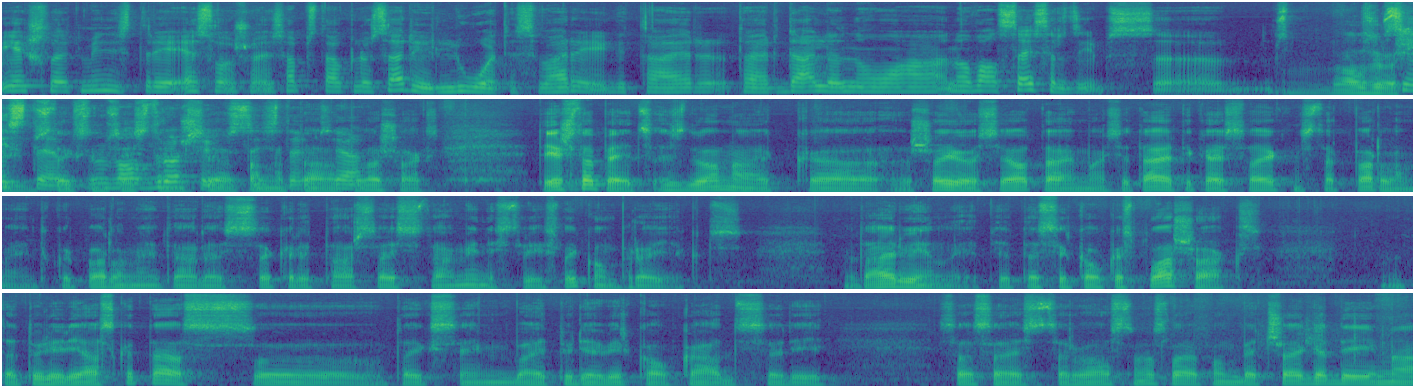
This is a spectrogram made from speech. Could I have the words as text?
iekšlietu ministrija esošais apstākļos arī ir ļoti svarīga. Tā ir, tā ir daļa no, no valsts aizsardzības valsts sistēmas un valsts drošības sistēmas. Jā, plašāks. Tieši tāpēc es domāju, ka šajos jautājumos, ja tā ir tikai saikne starp parlamentu, kur parlamentārais sekretārs aizstāv ministrijas likuma projektus, nu tā ir viena lieta. Ja tas ir kaut kas plašāks, tad tur ir jāskatās, teiksim, vai tur jau ir kaut kādas arī sasaistes ar valsts noslēpumu, bet šajā gadījumā,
